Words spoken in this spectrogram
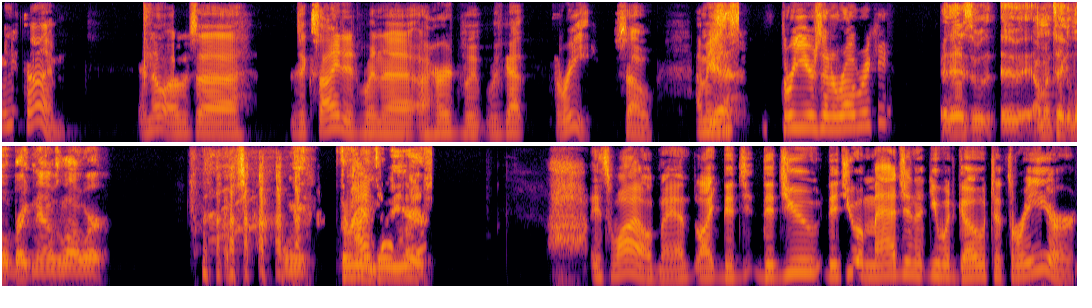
anytime. And no, I was uh was excited when uh, I heard we, we've got three. So, I mean, Yeah. is this three years in a row, Ricky? It is. It, it- I'm gonna take a little break now. It was a lot of work. I mean, three I in three years. It's wild, man. Like, did you did you did you imagine that you would go to three or?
